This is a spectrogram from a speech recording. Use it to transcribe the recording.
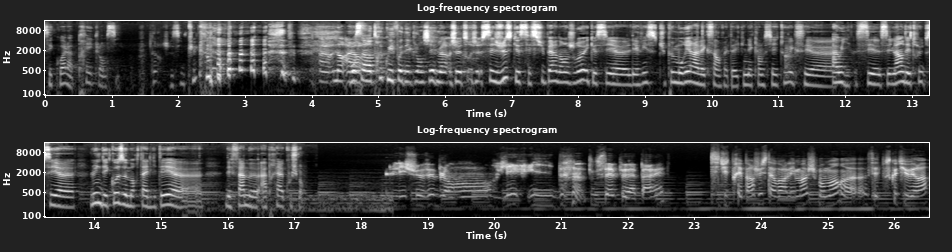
c'est quoi la prééclampsie Je sais plus. alors, non, alors, bon, c'est un truc où il faut déclencher. Ben, je, je, sais juste que c'est super dangereux et que c'est euh, les risques. Tu peux mourir avec ça en fait, avec une éclampsie et tout, et que c'est. Euh, ah oui. C'est l'un des trucs, c'est euh, l'une des causes de mortalité des femmes après accouchement. Les cheveux blancs, les rides, tout ça peut apparaître. Si tu te prépares juste à voir les moches moments, c'est tout ce que tu verras.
